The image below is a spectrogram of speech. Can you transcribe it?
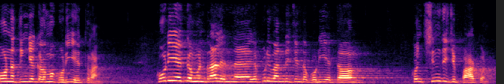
போன திங்கக்கிழமை கொடியேற்றுறாங்க கொடியேற்றம் என்றால் என்ன? எப்படி வந்துச்சு இந்த கொடியேற்றம்? கொஞ்சம் சிந்திச்சு பார்க்கணும்.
